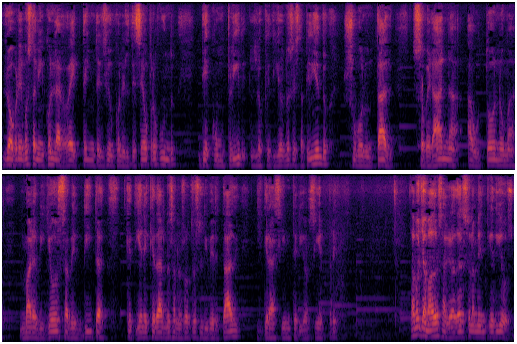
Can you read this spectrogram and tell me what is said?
lo obremos también con la recta intención, con el deseo profundo de cumplir lo que Dios nos está pidiendo, su voluntad soberana, autónoma, maravillosa, bendita, que tiene que darnos a nosotros libertad y gracia interior siempre. Estamos llamados a agradar solamente a Dios,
